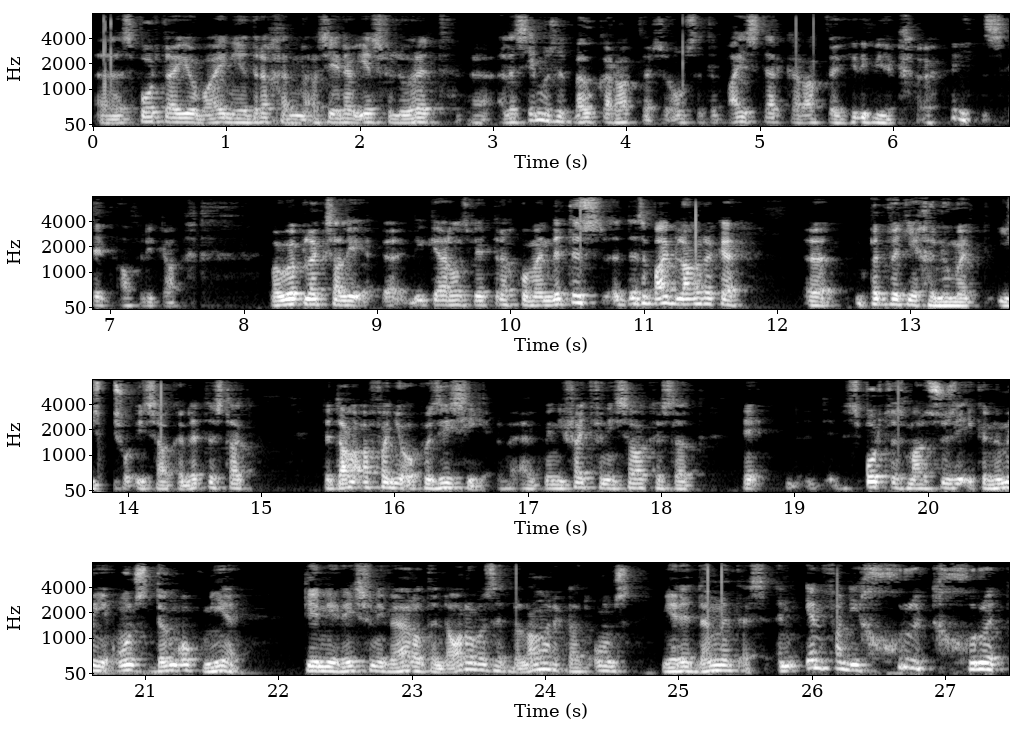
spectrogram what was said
Uh sport hou jou baie nederig en as jy nou eers verloor het, uh, hulle sê mos dit bou karakter. So ons het 'n baie sterk karakter hierdie week in Suid-Afrika. Maar hooplik sal die eh, die kerels weer terugkom en dit is dit is 'n baie belangrike uh punt wat jy genoem het hierso Isak en dit is dat dit hang af van jou oppositie. Ek meen die feit van die saak is dat nee, sport is maar soos die ekonomie. Ons ding op mee teen die res van die wêreld en daarom is dit belangrik dat ons mededingend is. In een van die groot groot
